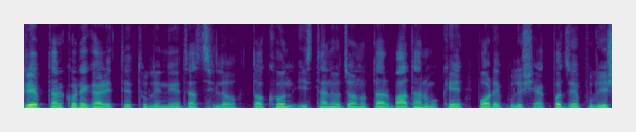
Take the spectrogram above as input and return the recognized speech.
গ্রেপ্তার করে গাড়িতে তুলে নিয়ে যাচ্ছিল। তখন স্থানীয় জনতার বাধার মুখে পরে পুলিশ। এক পর্যায়ে পুলিশ,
